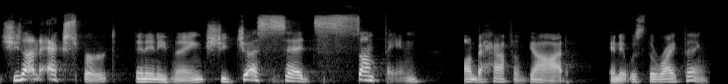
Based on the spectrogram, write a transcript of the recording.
She's not an expert in anything. She just said something on behalf of God, and it was the right thing.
